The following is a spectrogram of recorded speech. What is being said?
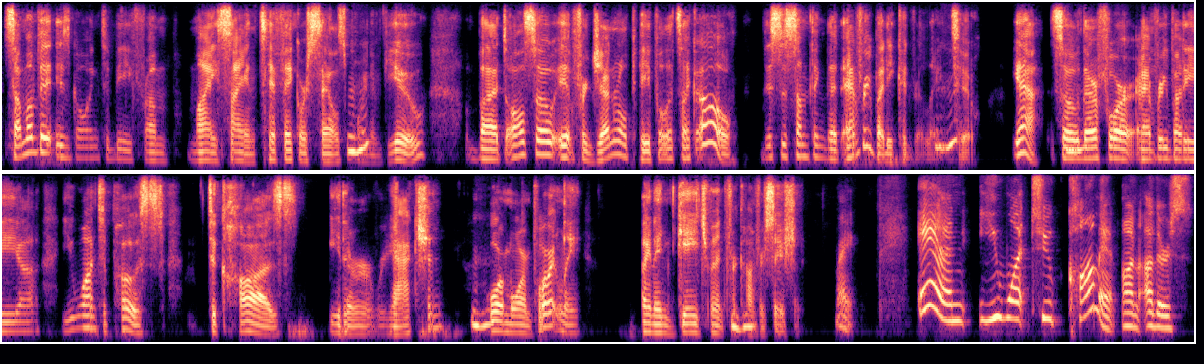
some of it is going to be from my scientific or sales Mhm. point of view, but also it, for general people, it's like, oh, this is something that everybody could relate Mhm. to. Yeah. So Mhm. therefore, everybody, uh, you want to post to cause either a reaction Mhm. or, more importantly, an engagement for Mhm. conversation. Right. And you want to comment on others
